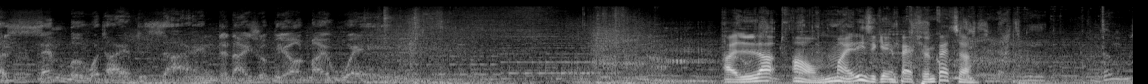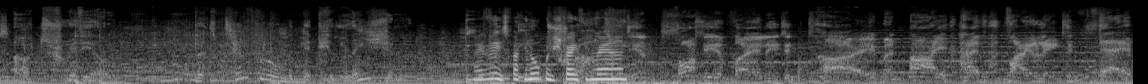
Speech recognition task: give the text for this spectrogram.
Assemble what I have designed, and I shall be on my way. I love. Oh mate, these are getting better and better. Manipulation Mate, look at this fucking orbit strafing around. The have violated time, and I have violated them.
